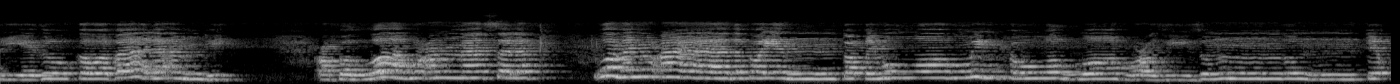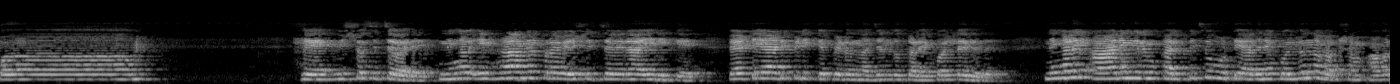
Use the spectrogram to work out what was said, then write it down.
ليذوق وبال أمره عفى الله عما سلف ومن عاد فينتقم الله منه والله عزيز ذو انتقام ഹേ വിശ്വസിച്ചവരെ നിങ്ങൾ ഇഹ്റാമിൽ പ്രവേശിച്ചവരായിരിക്കെ വേട്ടയാടി പിടിക്കപ്പെടുന്ന ജന്തുക്കളെ കൊല്ലരുത് നിങ്ങളിൽ ആരെങ്കിലും കൽപ്പിച്ചു കൂട്ടി അതിനെ കൊല്ലുന്ന പക്ഷം അവർ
